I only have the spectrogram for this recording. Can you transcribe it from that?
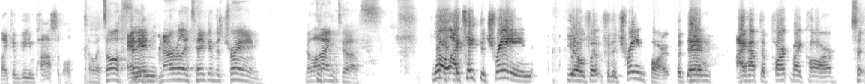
Like it'd be impossible. So it's all fake. And then- You're not really taking the train. You're lying to us. Well, I take the train, you know, for, for the train part, but then Yeah. I have to park my car. So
